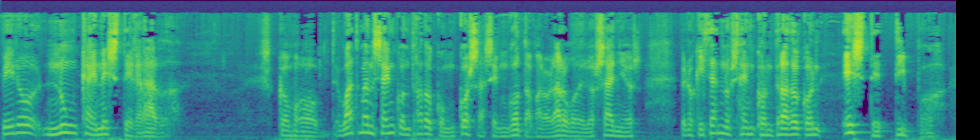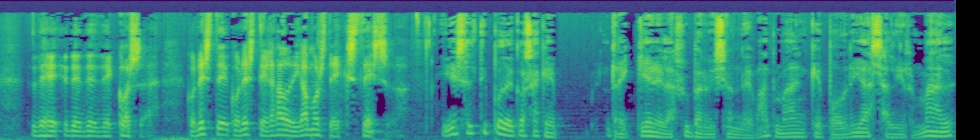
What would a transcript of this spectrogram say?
pero nunca en este grado. Es como Batman se ha encontrado con cosas en Gotham a lo largo de los años, pero quizás no se ha encontrado con este tipo de, de, de- cosa, con este, con este grado, digamos, de exceso. Y es el tipo de cosa que requiere la supervisión de Batman, que podría salir mal,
